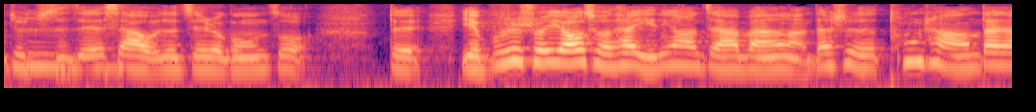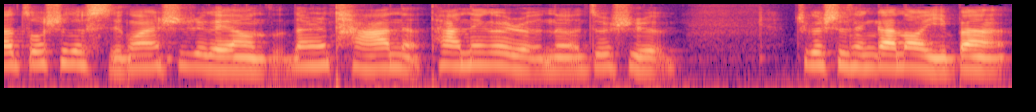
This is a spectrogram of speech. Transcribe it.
就直接下午就接着工作。对，也不是说要求他一定要加班了，但是通常大家做事的习惯是这个样子。但是他呢，他那个人呢，就是。这个事情干到一半，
